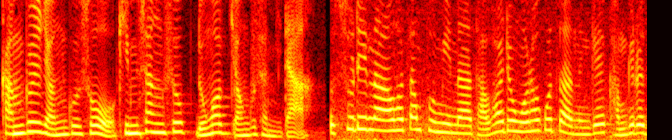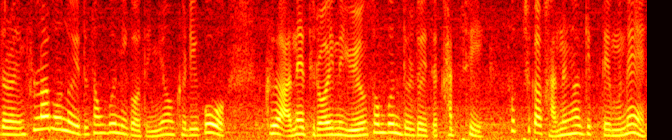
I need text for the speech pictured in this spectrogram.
감귤연구소 김상숙 농업연구사입니다. 술이나 화장품이나 다 활용을 하고자 하는 게 감귤에 들어있는 플라보노이드 성분이거든요. 그리고 그 안에 들어있는 유용 성분들도 이제 같이 섭취가 가능하기 때문에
